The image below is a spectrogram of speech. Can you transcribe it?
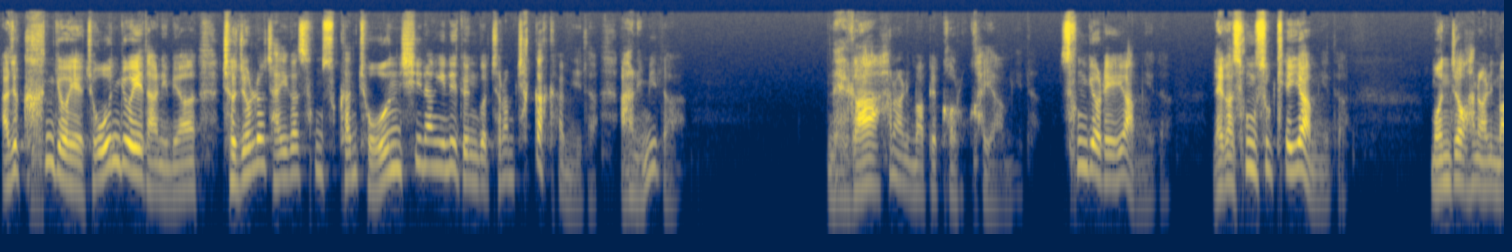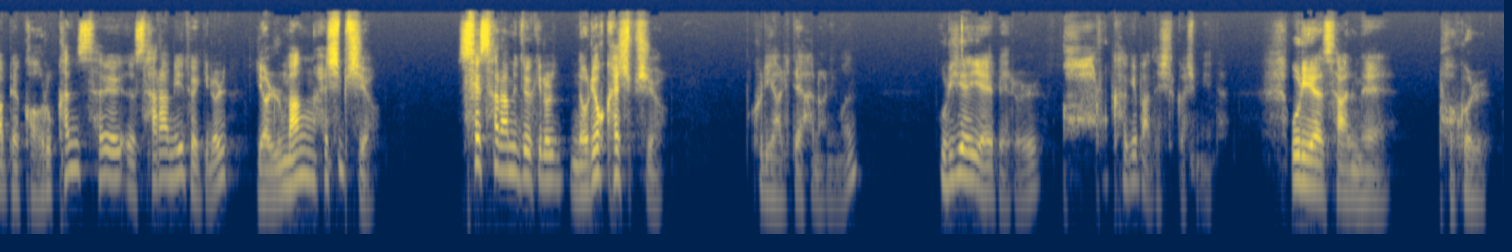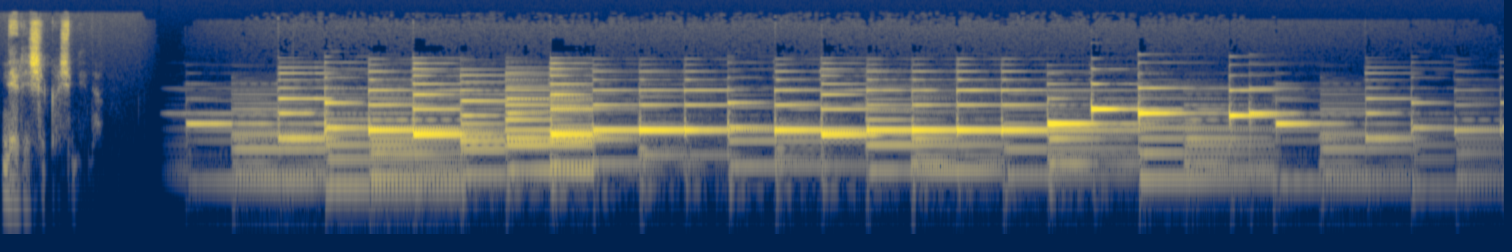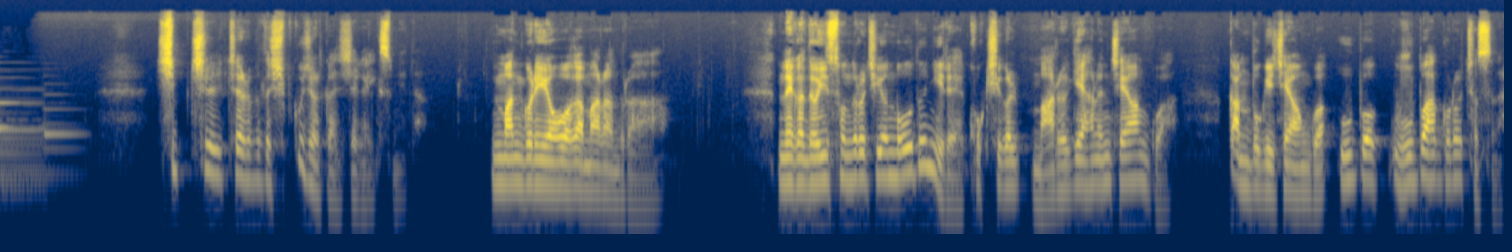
아주 큰 교회, 좋은 교회 다니면 저절로 자기가 성숙한 좋은 신앙인이 된 것처럼 착각합니다. 아닙니다. 내가 하나님 앞에 거룩해야 합니다. 성결해야 합니다. 내가 성숙해야 합니다. 먼저 하나님 앞에 거룩한 사람이 되기를 열망하십시오. 새 사람이 되기를 노력하십시오. 그리할 때 하나님은 우리의 예배를 거룩하게 받으실 것입니다. 우리의 삶에 복을 내리실 것입니다. (17절부터) (19절까지) 제가 읽습니다 만군의 여호와가 말하노라 내가 너희 손으로 지은 모든 일에 곡식을 마르게 하는 재앙과 깐부기 재앙과 우박, 우박으로 쳤으나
